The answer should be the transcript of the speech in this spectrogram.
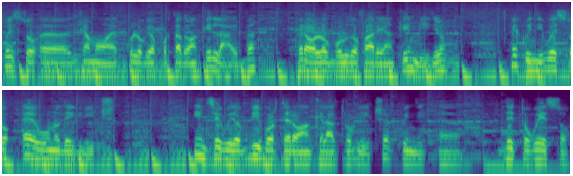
Questo eh, diciamo è quello che ho portato anche in live però l'ho voluto fare anche in video. E quindi questo è uno dei glitch in seguito vi porterò anche l'altro glitch quindi eh, detto questo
